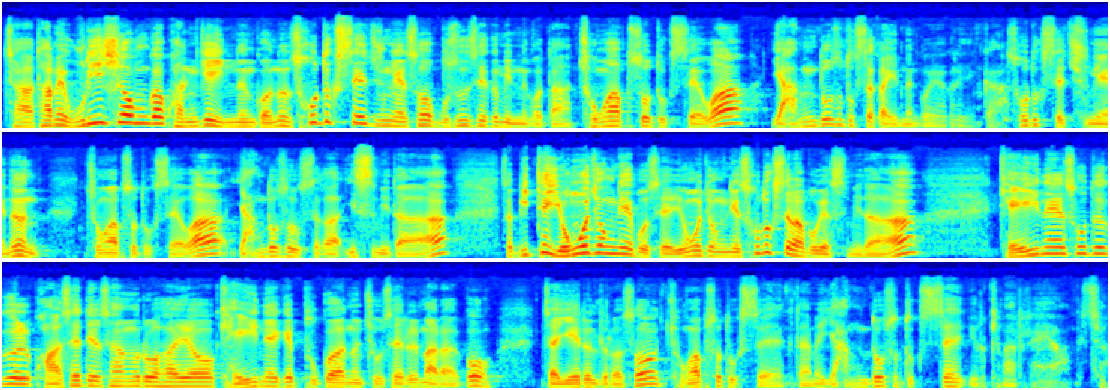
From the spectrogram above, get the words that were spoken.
자, 다음에 우리 시험과 관계 있는 거는 소득세 중에서 무슨 세금이 있는 거다? 종합소득세와 양도소득세가 있는 거예요. 그러니까 소득세 중에는 종합소득세와 양도소득세가 있습니다. 그래서 밑에 용어 정리해 보세요. 용어 정리해 소득세만 보겠습니다. 개인의 소득을 과세 대상으로 하여 개인에게 부과하는 조세를 말하고 자 예를 들어서 종합소득세 그다음에 양도소득세 이렇게 말을 해요. 그렇죠?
